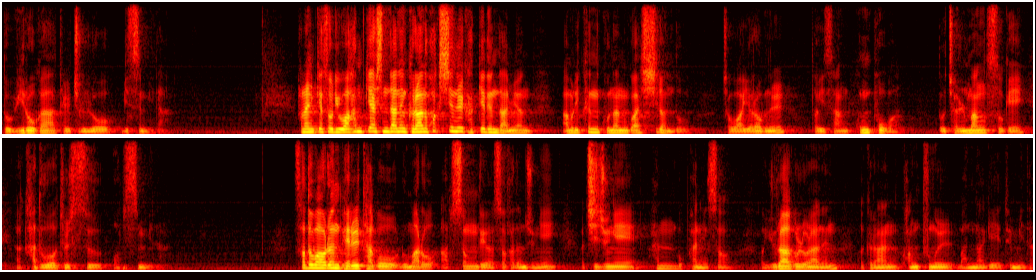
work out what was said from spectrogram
또 위로가 될 줄로 믿습니다. 하나님께서 우리와 함께 하신다는 그러한 확신을 갖게 된다면 아무리 큰 고난과 시련도 저와 여러분을 더 이상 공포와 또 절망 속에 가두어 둘 수 없습니다. 사도 바울은 배를 타고 로마로 압송되어서 가던 중에 지중해 한복판에서 유라굴로라는 그러한 광풍을 만나게 됩니다.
